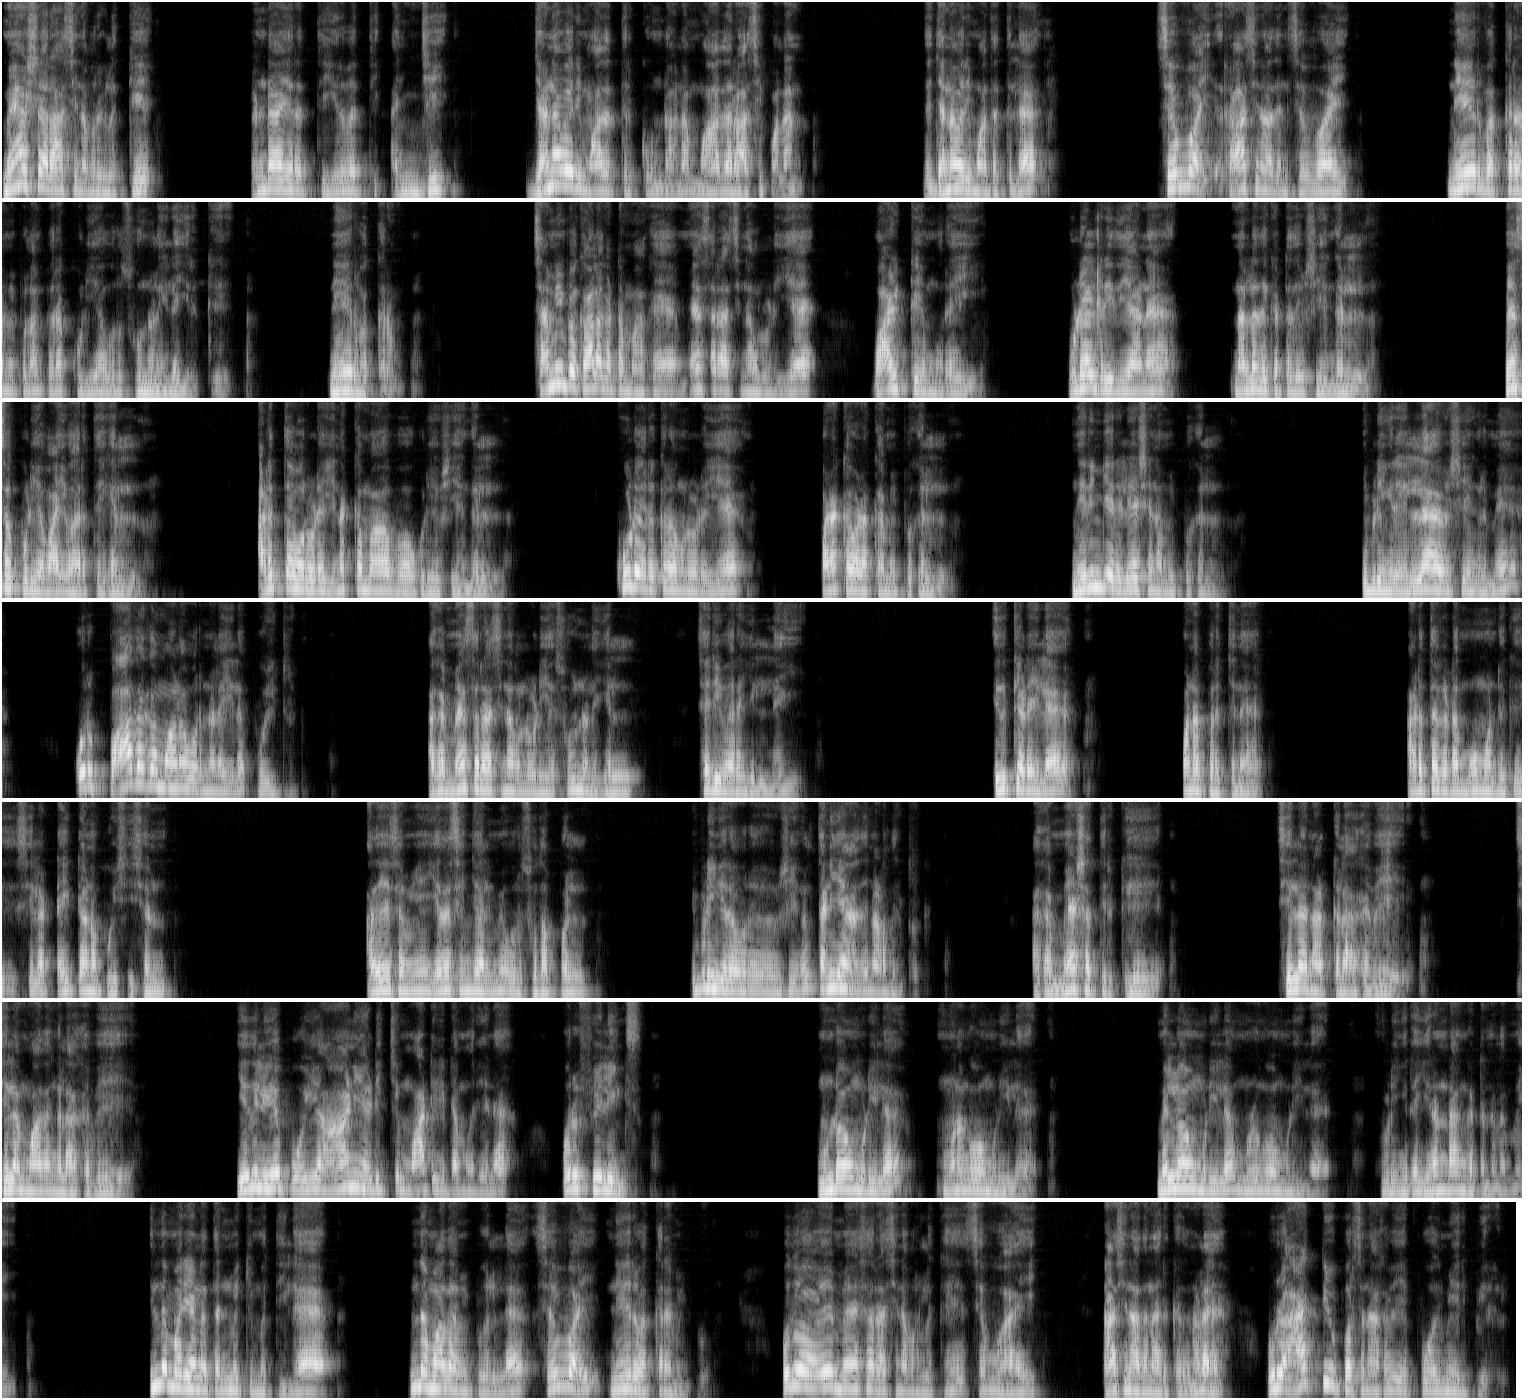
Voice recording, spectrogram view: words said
மேஷ ராசி நபர்களுக்கு ரெண்டாயிரத்தி இருபத்தி அஞ்சு ஜனவரி மாதத்திற்கு உண்டான மாத ராசி பலன். இந்த ஜனவரி மாதத்துல செவ்வாய் ராசிநாதன் செவ்வாய் நேர் வக்கர அமைப்பெல்லாம் பெறக்கூடிய ஒரு சூழ்நிலையில இருக்கு. நேர் வக்கரம். சமீப காலகட்டமாக மேசராசி நபர்களுடைய வாழ்க்கை முறை உடல் ரீதியான நல்லது கெட்டது விஷயங்கள் பேசக்கூடிய வாய் வார்த்தைகள் அடுத்தவங்களுடைய இணக்கமாக போகக்கூடிய விஷயங்கள் கூட இருக்கிறவங்களுடைய பழக்க வழக்க அமைப்புகள் நெருங்கிய ரிலேஷன் அமைப்புகள் இப்படிங்கிற எல்லா விஷயங்களுமே ஒரு பாதகமான ஒரு நிலையில போயிட்டு இருக்கு ஆக மேசராசினவர்களுடைய சூழ்நிலைகள் சரிவர இல்லை. இதுக்கிடையில பணப்பிரச்சனை அடுத்த கட்ட மூமெண்ட்டுக்கு சில டைட்டான பொசிஷன். அதே சமயம் எதை செஞ்சாலுமே ஒரு சுதப்பல். இப்படிங்கிற ஒரு விஷயங்கள் தனியாக அது நடந்துக்கிட்டு இருக்கு ஆக மேஷத்திற்கு சில நாட்களாகவே சில மாதங்களாகவே எதுலேயே போய் ஆணி அடித்து மாட்டிக்கிட்ட மாதிரியான ஒரு ஃபீலிங்ஸ் முண்டவும் முடியல முணங்கவும் முடியல. மெல்லவும் முடியல முழுங்கவும் முடியல. அப்படிங்கிற இரண்டாம் கட்ட நிலைமை. இந்த மாதிரியான தன்மைக்கு மத்தியில இந்த மாத அமைப்புகளில் செவ்வாய் நேர் வக்கர அமைப்பு. பொதுவாகவே மேச ராசி நபர்களுக்கு செவ்வாய் ராசிநாதனாக இருக்கிறதுனால ஒரு ஆக்டிவ் பர்சனாகவே எப்போதுமே இருப்பீர்கள்.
